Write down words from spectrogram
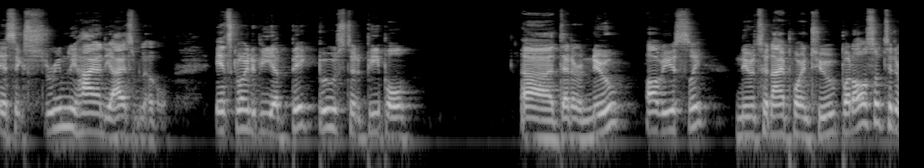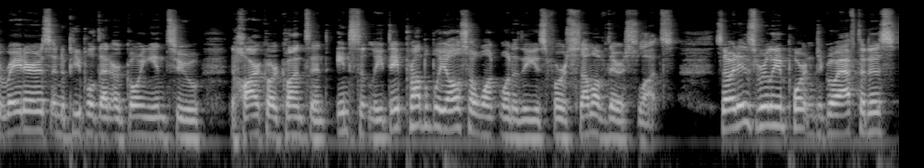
is extremely high on the item level. It's going to be a big boost to the people uh, that are new, obviously, new to 9.2, but also to the raiders and the people that are going into the hardcore content instantly. They probably also want one of these for some of their slots. So it is really important to go after this.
